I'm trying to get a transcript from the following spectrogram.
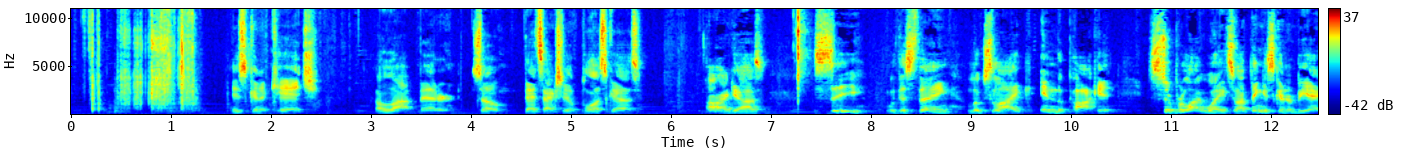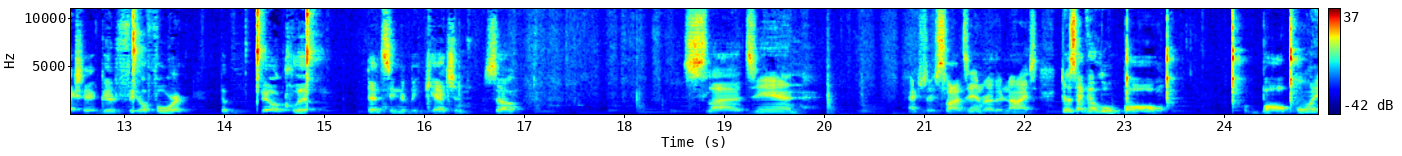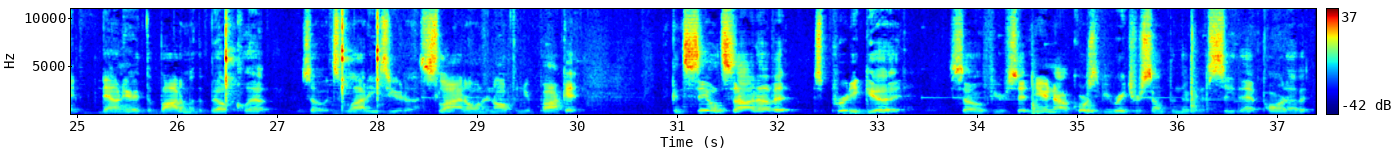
It's gonna catch a lot better. So that's actually a plus, guys. All right, guys, see what this thing looks like in the pocket. Super lightweight, so I think it's gonna be actually a good feel for it. The belt clip doesn't seem to be catching, so slides in. Actually, slides in rather nice. It does have that little ball ball point down here at the bottom of the belt clip, so it's a lot easier to slide on and off in your pocket. The concealed side of it is pretty good. So if you're sitting here now, of course, if you reach for something, they're going to see that part of it.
